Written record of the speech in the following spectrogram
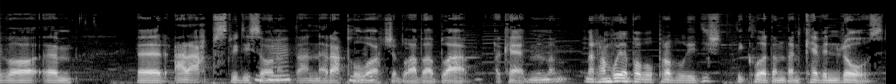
efo um, er, ar apps dwi wedi sôn mm -hmm. amdan, yr Apple. Mhm. Watch a bla bla bla. Okay, mae ma, ma rhan fwy o bobl probably di, di clywed amdan Kevin Rose.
